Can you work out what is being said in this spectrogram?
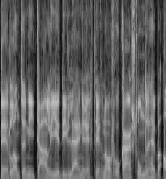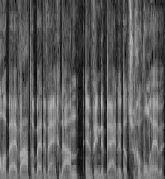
Nederland en Italië, die lijnrecht tegenover elkaar stonden... hebben allebei water bij de wijn gedaan... en vinden beide dat ze gewonnen hebben.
